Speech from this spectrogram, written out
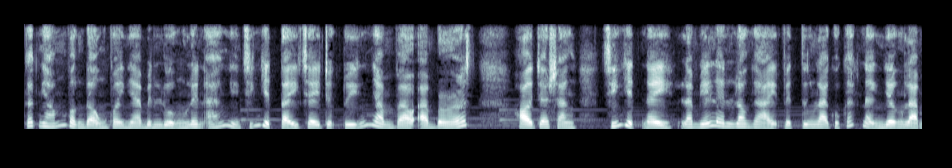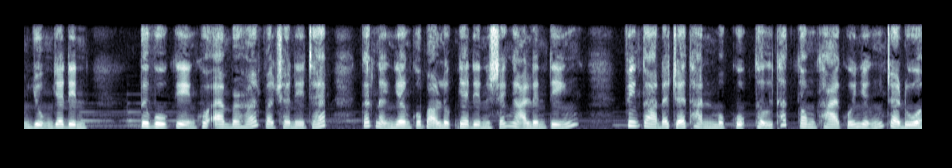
Các nhóm vận động và nhà bình luận lên án những chiến dịch tẩy chay trực tuyến nhằm vào Amber Heard. Họ cho rằng chiến dịch này làm dấy lên lo ngại về tương lai của các nạn nhân lạm dụng gia đình. Từ vụ kiện của Amber Heard và Johnny Depp, các nạn nhân của bạo lực gia đình sẽ ngại lên tiếng. Phiên tòa đã trở thành một cuộc thử thách công khai của những trò đùa.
